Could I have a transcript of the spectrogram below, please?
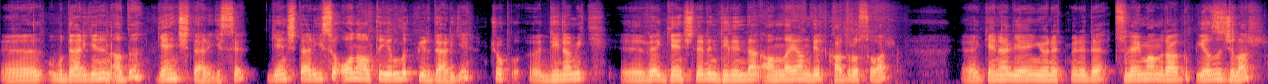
e, bu derginin adı Genç Dergisi. Genç Dergisi 16 yıllık bir dergi. Çok e, dinamik e, ve gençlerin dilinden anlayan bir kadrosu var. E, genel yayın yönetmeni de Süleyman Ragıp Yazıcılar.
